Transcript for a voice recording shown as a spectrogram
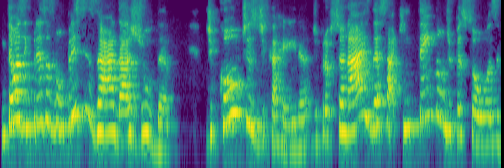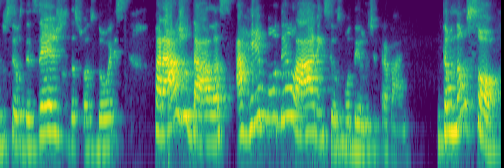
Então, as empresas vão precisar da ajuda de coaches de carreira, de profissionais dessa que entendam de pessoas e dos seus desejos, das suas dores, para ajudá-las a remodelarem seus modelos de trabalho. Então, não só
